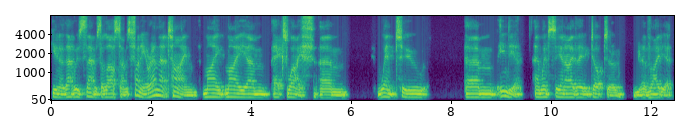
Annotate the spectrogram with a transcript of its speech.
you know that was that was the last time. It's funny. Around that time, my my um, ex-wife um, went to um, India and went to see an Ayurvedic doctor, Vaidya,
